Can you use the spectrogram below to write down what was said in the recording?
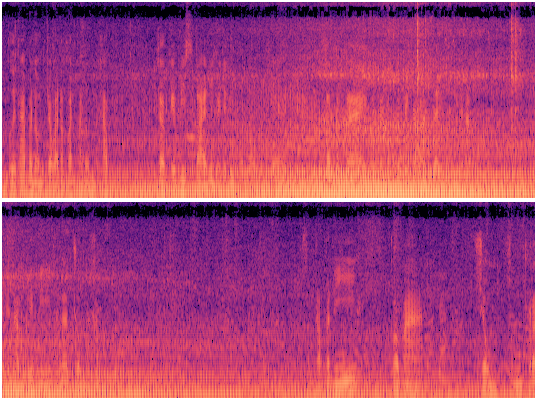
อำเภอท่าตุพนมจังหวัดนครพนมนะครับชอบคลิปนี้สไตล์นี้ก็จะดีกดไลค์กดแชร์สับสไครต์เป็นกำลังใจให้ด้วยนะครับจะได้ทำคลิปดีๆท่านรับชมนะครับสำหรับ วันนี้ก็มาชมสมุนไพร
